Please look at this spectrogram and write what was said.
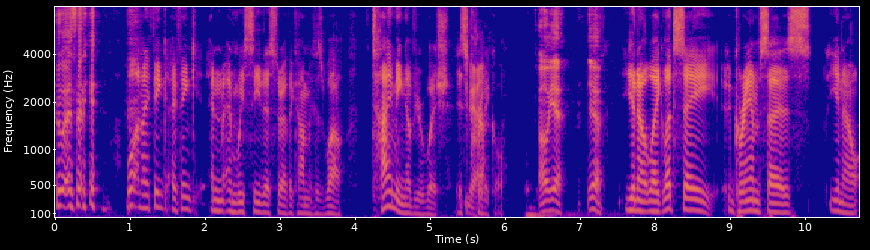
who has any? well and i think i think and and we see this throughout the comics as well timing of your wish is Yeah. critical Oh yeah, yeah. you know, like let's say Graham says, you know,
